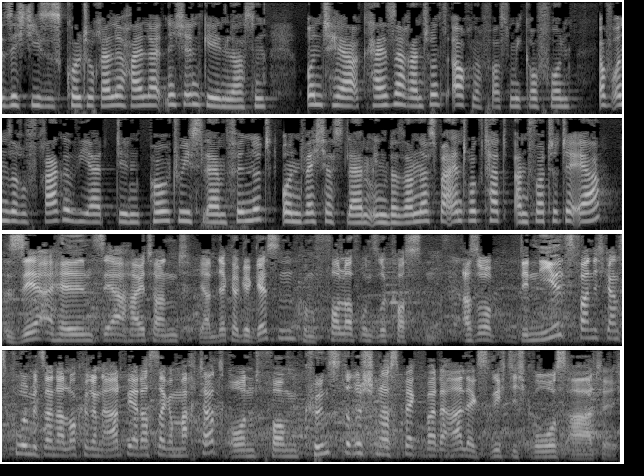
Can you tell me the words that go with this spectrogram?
sich dieses kulturelle Highlight nicht entgehen lassen. Und Herr Kaiser rannte uns auch noch vors Mikrofon. Auf unsere Frage, wie er den Poetry Slam findet und welcher Slam ihn besonders beeindruckt hat, antwortete er: Sehr erhellend, sehr erheiternd. Wir haben lecker gegessen, kommen voll auf unsere Kosten. Also, den Nils fand ich ganz cool mit seiner lockeren Art, wie er das da gemacht hat. Und vom künstlerischen Aspekt war der Alex richtig großartig.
